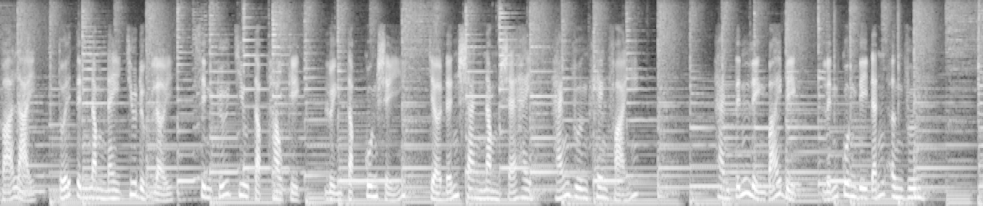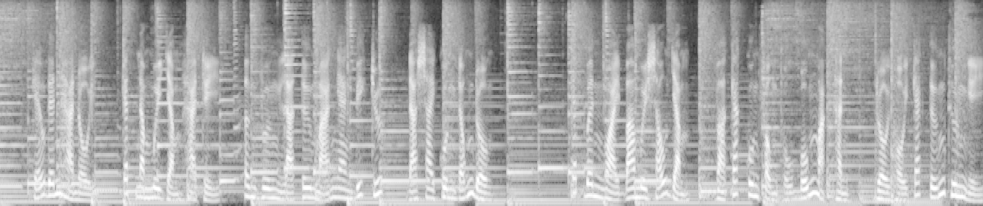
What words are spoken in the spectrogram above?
vả lại, tuế tinh năm nay chưa được lợi, xin cứ chiêu tập hào kiệt, luyện tập quân sĩ, chờ đến sang năm sẽ hay, Hán Vương khen phải. Hàng tín liền bái biệt, lĩnh quân đi đánh ân vương. Kéo đến Hà Nội, cách 50 dặm Hà Trị, ân vương là tư mã ngang biết trước, đã sai quân đóng đồn. Cách bên ngoài 36 dặm, và các quân phòng thủ bốn mặt thành, rồi hội các tướng thương nghị,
